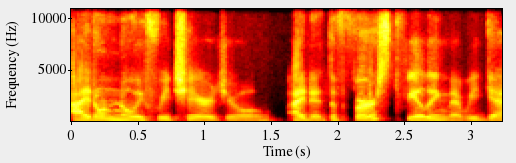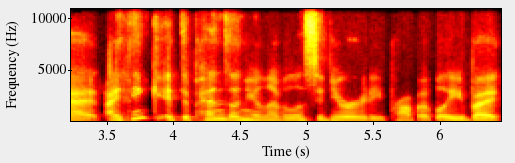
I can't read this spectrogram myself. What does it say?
I don't know if we chair, Joel. I the first feeling that we get. I think it depends on your level of seniority, probably. But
